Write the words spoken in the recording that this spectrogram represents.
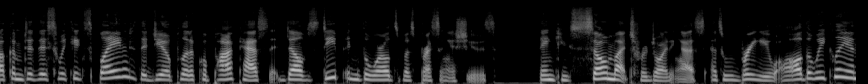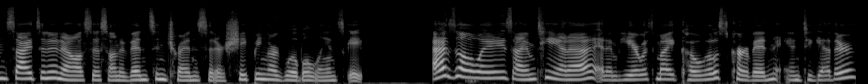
welcome to This Week Explained, the geopolitical podcast that delves deep into the world's most pressing issues. Thank you so much for joining us as we bring you all the weekly insights and analysis on events and trends that are shaping our global landscape. As always, I'm Tiana, and I'm here with my co host, Curvin, and together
